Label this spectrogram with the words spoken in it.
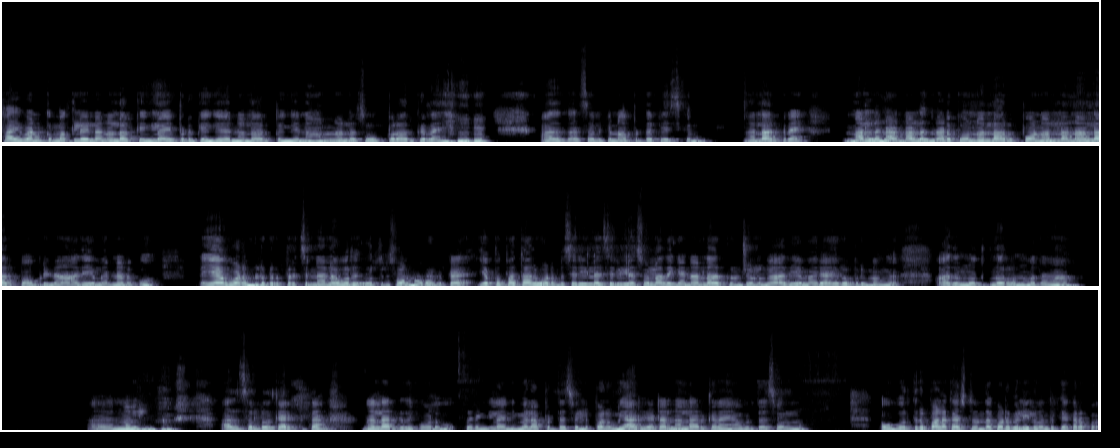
ஹாய் வணக்கம் மக்கள். எல்லாம் நல்லா இருக்கீங்களா? எப்படி இருக்கீங்க? நல்லா இருப்பீங்க. நானும் நல்லா சூப்பராக இருக்கிறேன். அதுதான் சொல்லிக்கணும். அப்படி தான் பேசிக்கணும். நல்லா இருக்கிறேன். நல்ல ந- நல்லது நடக்கும். நல்லா இருப்போம். நல்லா நல்லா இருப்போம் அப்படின்னா அதே மாதிரி நடக்கும். என் உடம்புல இருக்கிற பிரச்சனை ஒரு ஒருத்தர் சொன்னார் கிட்ட எப்போ பார்த்தாலும் உடம்பு சரியில்லை சரியில்லை சொல்லாதீங்க. நல்லா இருக்குன்னு சொல்லுங்க. அதே மாதிரி ஆயிரும் அப்படிம்பாங்க. அதுவும் நூற்றுக்கு நூறு உண்மைதான். அது நல்ல அது சொல்றது கரெக்ட் தான். நல்லா இருக்குது உடம்பு. சரிங்களா? இனிமேல் அப்படி தான் சொல்லி பழகும் யார் கேட்டாலும் நல்லா இருக்கிறேன். அப்படித்தான் சொல்லணும். ஒவ்வொருத்தர் பல கஷ்டம் இருந்தால் கூட வெளியில் வந்து கேட்குறப்ப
